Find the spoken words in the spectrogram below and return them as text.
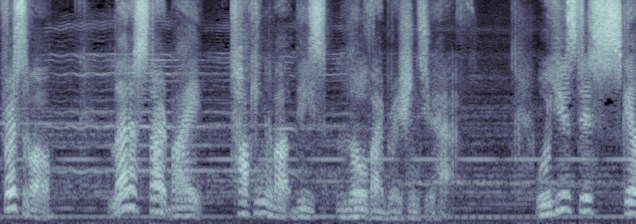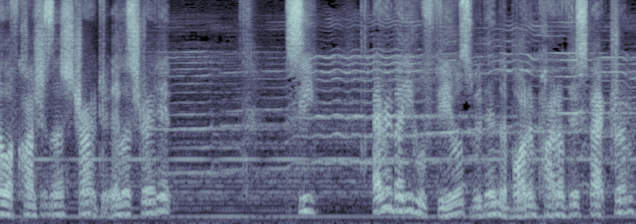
First of all, let us start by talking about these low vibrations you have. We'll use this scale of consciousness chart to illustrate it. See, everybody who feels within the bottom part of this spectrum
